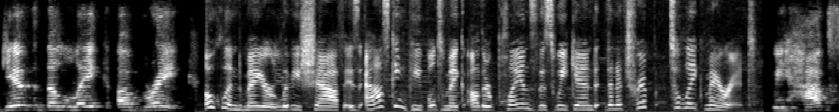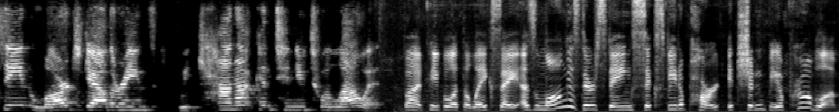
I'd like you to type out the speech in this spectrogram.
give the lake a break. Oakland Mayor Libby Schaaf is asking people to make other plans this weekend than a trip to Lake Merritt. We have seen large gatherings. We cannot continue to allow it. But people at the lake say as long as they're staying six feet apart, it shouldn't be a problem.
